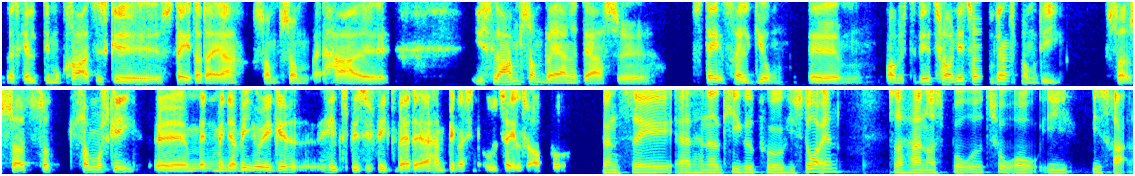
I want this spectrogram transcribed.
hvad skal jeg, demokratiske øh, stater der er, som, som har øh, islam som værende deres øh, statsreligion. Øh, og hvis det er det, Tony tager udgangspunkt i, så, så, så, så måske. Øh, men, men jeg ved jo ikke helt specifikt, hvad det er, han binder sin udtalelse op på. Han sagde, at han havde kigget på historien, så har han også boet to år i Israel.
